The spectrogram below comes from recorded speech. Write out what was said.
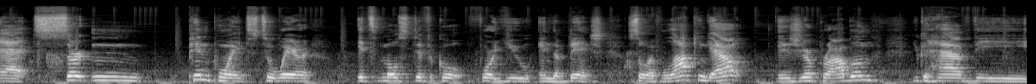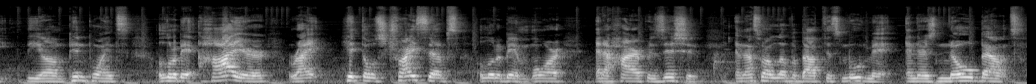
at certain pinpoints to where it's most difficult for you in the bench. So if locking out is your problem, you could have the the um, pinpoints a little bit higher, right? Hit those triceps a little bit more at a higher position, and that's what I love about this movement. And there's no bounce,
